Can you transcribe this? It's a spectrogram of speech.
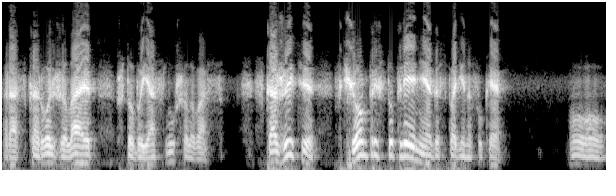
раз король желает, чтобы я слушала вас. Скажите, в чем преступление господина Фуке?» «О,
